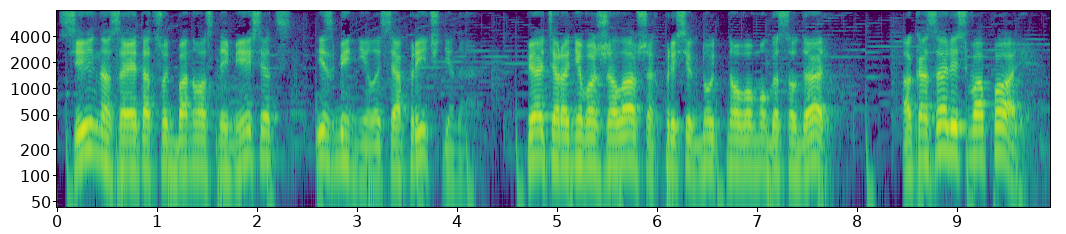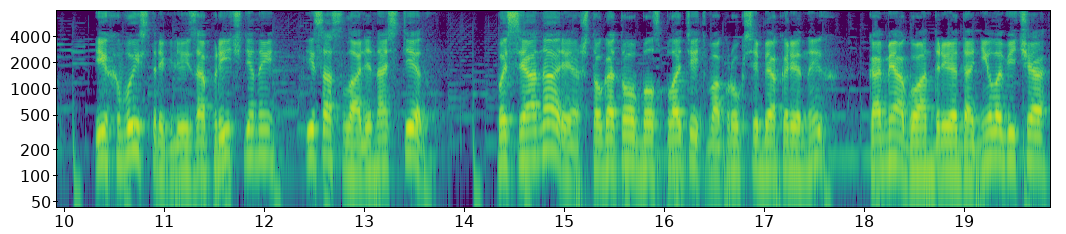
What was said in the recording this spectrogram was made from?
Сильно за этот судьбоносный месяц изменилась опричнина. Пятеро невозжелавших присягнуть новому государю оказались в опале – их выстригли из опричнины и сослали на стену. Пассионария, что готов был сплотить вокруг себя коренных, комягу Андрея Даниловича,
